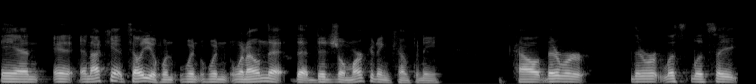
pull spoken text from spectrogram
And and, and I can't tell you when when when when I owned that that digital marketing company, how there were there were let's let's say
